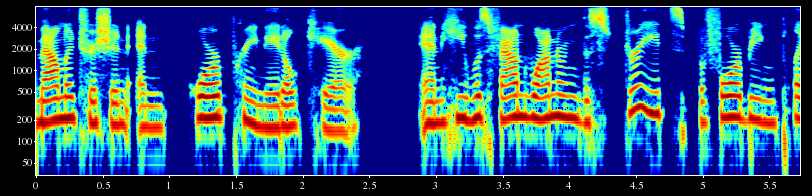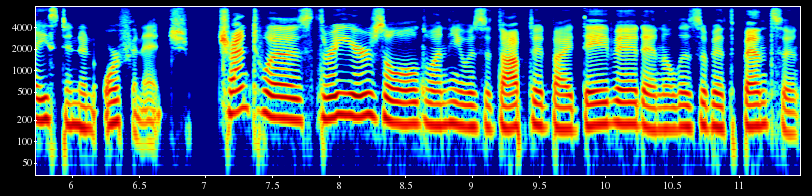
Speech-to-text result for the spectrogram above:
malnutrition, and poor prenatal care. And he was found wandering the streets before being placed in an orphanage. Trent was three years old when he was adopted by David and Elizabeth Benson,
